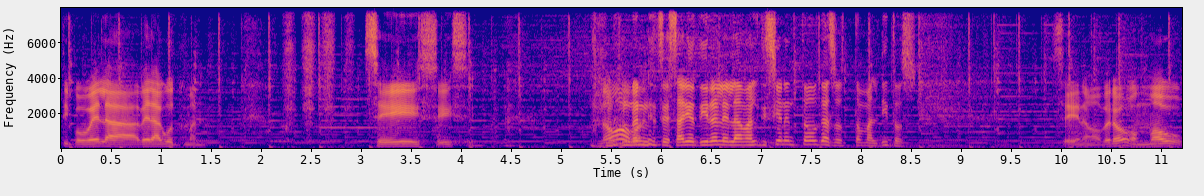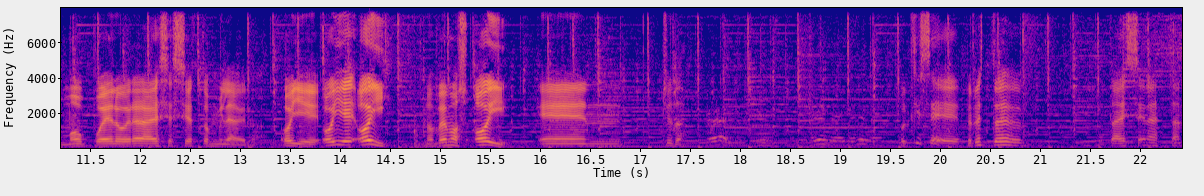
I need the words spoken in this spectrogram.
tipo Vela, Vela Goodman. Sí, sí, sí. no, No, es necesario tirarle la maldición en todo caso, están malditos. sí, no, pero con Moe, Moe puede lograr a veces ciertos milagros. Oye, oye, hoy, nos vemos hoy en... Chuta. ¿Por qué se...? Pero esto es... Estas escenas están...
